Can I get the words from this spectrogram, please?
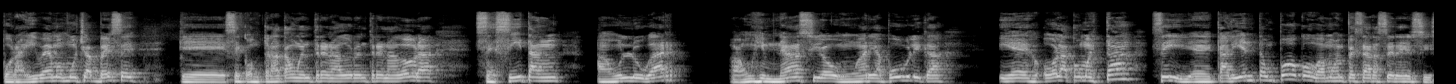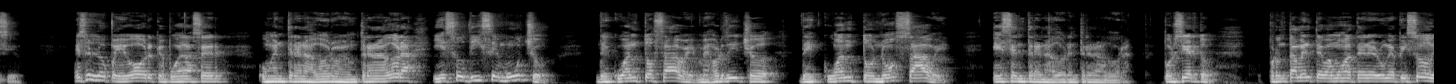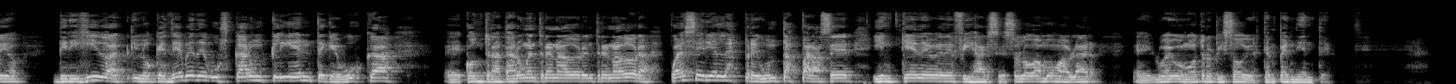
Por ahí vemos muchas veces que se contrata un entrenador o entrenadora, se citan a un lugar, a un gimnasio un área pública y es, hola, ¿cómo está? Sí, eh, calienta un poco, vamos a empezar a hacer ejercicio. Eso es lo peor que puede hacer un entrenador o una entrenadora y eso dice mucho de cuánto sabe, mejor dicho, de cuánto no sabe ese entrenador entrenadora. Por cierto, prontamente vamos a tener un episodio dirigido a lo que debe de buscar un cliente que busca eh, contratar un entrenador entrenadora, cuáles serían las preguntas para hacer y en qué debe de fijarse. Eso lo vamos a hablar eh, luego en otro episodio, estén pendientes.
